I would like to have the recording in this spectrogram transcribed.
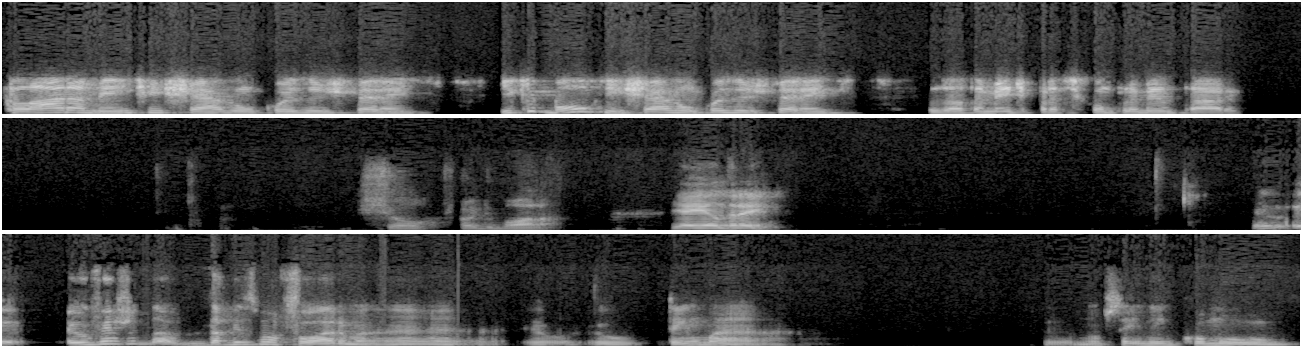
claramente enxergam coisas diferentes. E que bom que enxergam coisas diferentes exatamente para se complementarem. Show show de bola. E aí Andrei? Eu, eu, eu vejo da, da, mesma forma né? Eu, eu tenho uma eu não sei nem como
